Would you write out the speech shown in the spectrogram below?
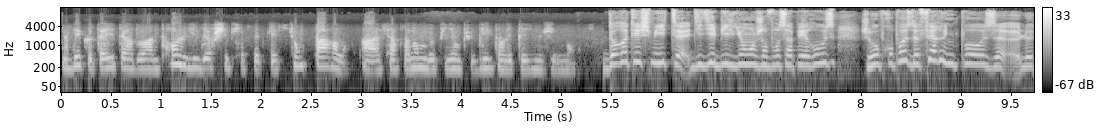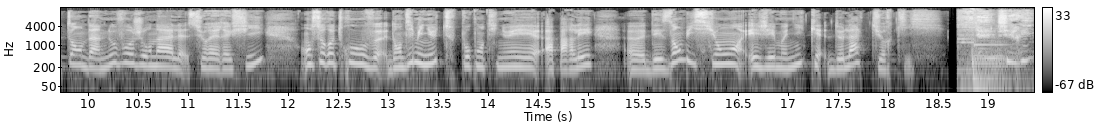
l'idée que Tayyip Erdogan prend le leadership sur cette question parle à un certain nombre d'opinions publiques dans les pays musulmans. Dorothée Schmitt, Didier Billion, Jean-François Pérouse, je vous propose de faire une pause le temps d'un nouveau journal sur RFI. On se retrouve dans dix minutes pour continuer à parler euh, des ambitions hégémoniques de la Turquie. Chérie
